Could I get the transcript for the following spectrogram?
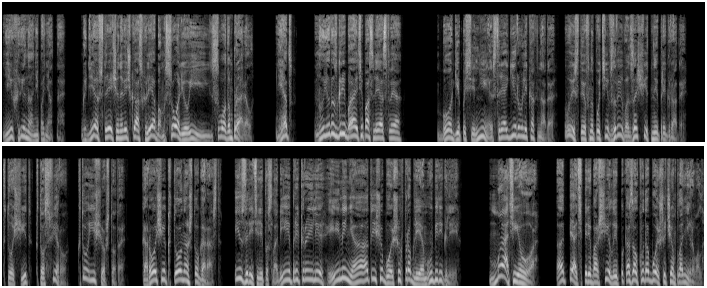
Ни хрена непонятно. Где встреча новичка с хлебом, солью и сводом правил? Нет? Ну и разгребайте последствия. Боги посильнее среагировали как надо, выставив на пути взрыва защитные преграды. Кто щит, кто сферу, кто еще что-то. Короче, кто на что гораст. И зрители послабее прикрыли, и меня от еще больших проблем уберегли. Мать его! Опять переборщил и показал куда больше, чем планировал.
